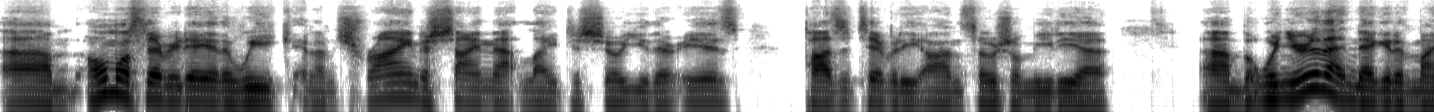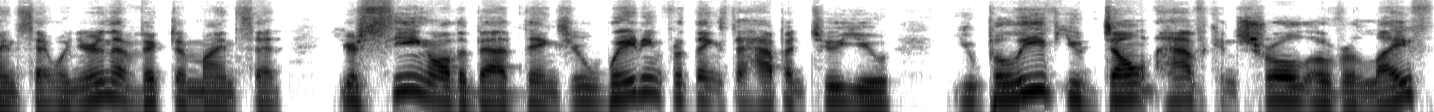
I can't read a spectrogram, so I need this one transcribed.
um almost every day of the week and i'm trying to shine that light to show you there is positivity on social media um, but when you're in that negative mindset when you're in that victim mindset you're seeing all the bad things you're waiting for things to happen to you you believe you don't have control over life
